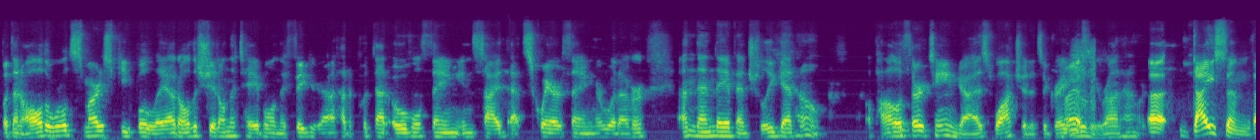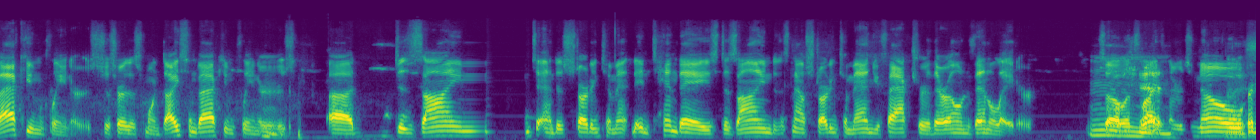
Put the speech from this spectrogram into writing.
but then all the world's smartest people lay out all the shit on the table and they figure out how to put that oval thing inside that square thing or whatever and then they eventually get home. Apollo 13 guys, watch it. It's a great Right. movie, Ron Howard. uh, Dyson vacuum cleaners. Just heard this morning. Dyson vacuum cleaners uh, designed and is starting to ma- in ten days designed and is now starting to manufacture their own ventilator. So it's Mm. like there's no. Nice. But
